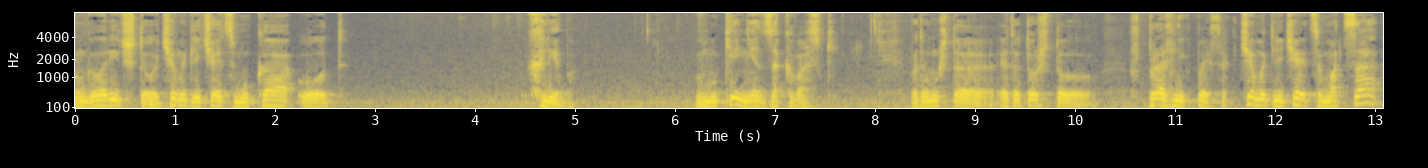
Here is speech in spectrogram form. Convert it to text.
Он говорит, что чем отличается мука от хлеба? В муке нет закваски потому что это то, что в праздник Песах. Чем отличается маца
